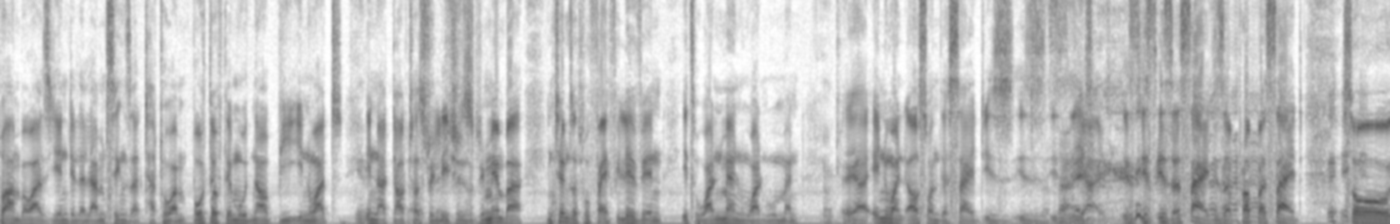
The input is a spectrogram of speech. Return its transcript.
hamba waziyendela lami sengizathatha wami both of them would now be in what? In adulterous relations. Remember in terms of 511 it's one man one woman. Uh, anyone else on the side is is, is, side. yeah is, is, is a side is a proper side. So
